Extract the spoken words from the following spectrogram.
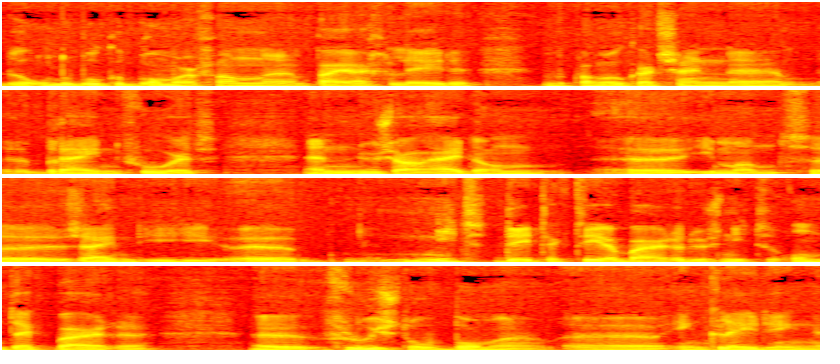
De onderboekenbommer van een paar jaar geleden kwam ook uit zijn brein voort. En nu zou hij dan iemand zijn die niet detecteerbare, dus niet ontdekbare vloeistofbommen in kleding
